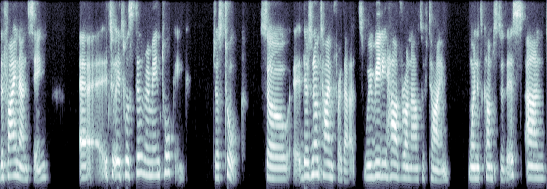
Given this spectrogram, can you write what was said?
the financing, uh, it it will still remain talking, just talk. So uh, there's no time for that. We really have run out of time when it comes to this. And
